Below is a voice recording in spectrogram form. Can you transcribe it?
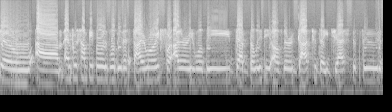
So, um, and for some people it will be the thyroid, for others it will be the ability of their gut to digest the food.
